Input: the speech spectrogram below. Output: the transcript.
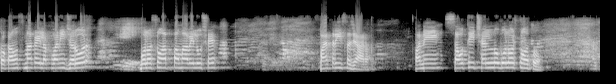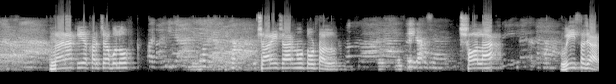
તો કૌંસમાં કઈ લખવાની જરૂર બોલો શું આપવામાં આવેલું છે પાંત્રીસ હજાર. અને સૌથી છેલ્લો બોલો શું હતો? નાણાકીય ખર્ચા બોલો. ચારે ચારનું ટોટલ છ લાખ વીસ હજાર.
